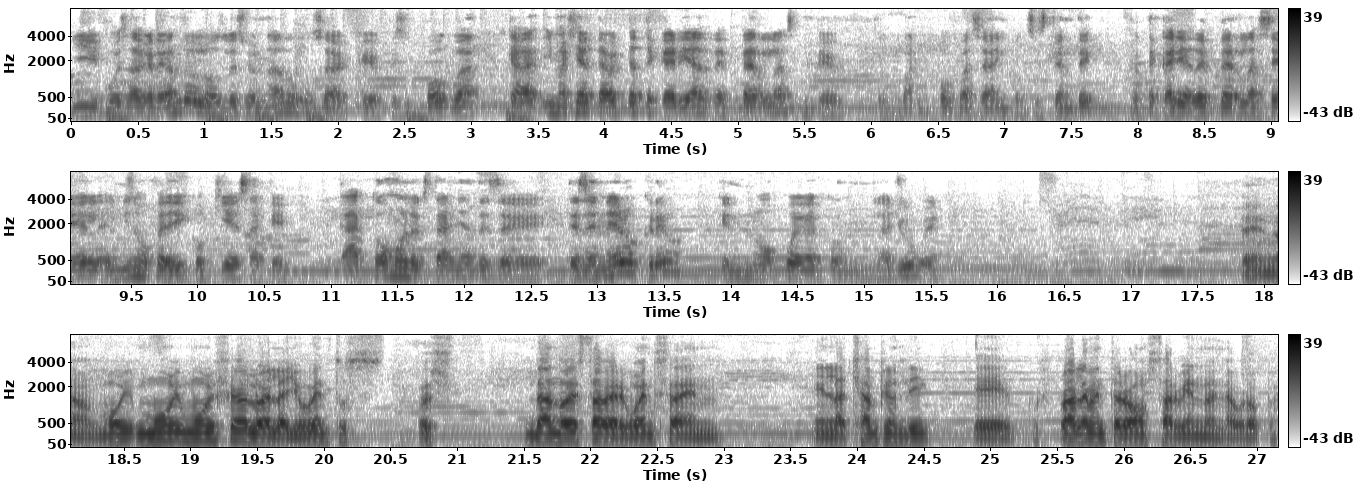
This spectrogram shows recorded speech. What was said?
y pues agregando los lesionados, o sea, que pues, Pogba, imagínate, ahorita te caería de perlas, aunque pues, bueno, Pogba sea inconsistente, no te caería de perlas él, el mismo Federico Chiesa que ah, cómo lo extrañan desde desde enero creo que no juega con la Juve. no, muy muy muy feo lo de la Juventus, pues dando esta vergüenza en en la Champions League, que pues, probablemente lo vamos a estar viendo en la Europa.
